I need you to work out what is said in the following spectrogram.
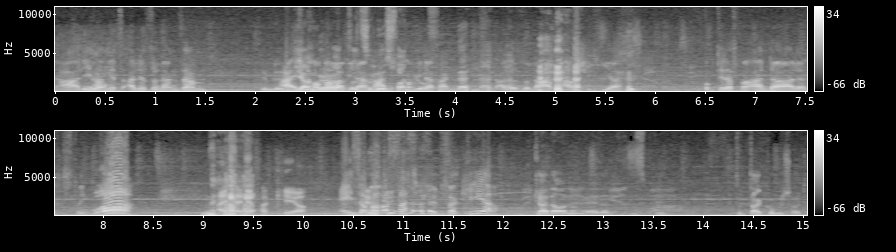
Ja, die oh. haben jetzt alle so langsam... Die, haben, ah, die haben gehört, dass sie losfahren wieder ran. Die sind alle so lahmarschig hier. Guck dir das mal an, da, das String... Oh! Alter, der Verkehr. Ey, sag mal, was ist das für ein Verkehr? Keine Ahnung, ey, das ist total komisch heute.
